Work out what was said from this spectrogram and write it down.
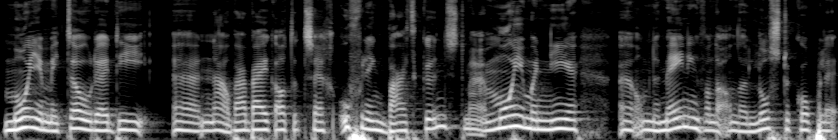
mooie methode, die, uh, nou, waarbij ik altijd zeg: oefening baart kunst. Maar een mooie manier uh, om de mening van de ander los te koppelen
